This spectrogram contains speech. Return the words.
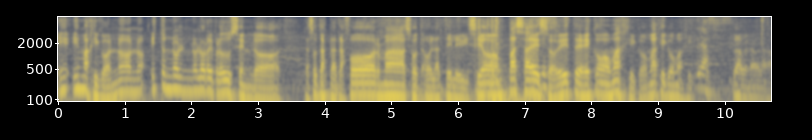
Es, es mágico, no, no, esto no, no lo reproducen los, las otras plataformas o, o la televisión. Pasa eso, sí. ¿viste? Es como mágico, mágico, mágico. Gracias. Dame un abrazo.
